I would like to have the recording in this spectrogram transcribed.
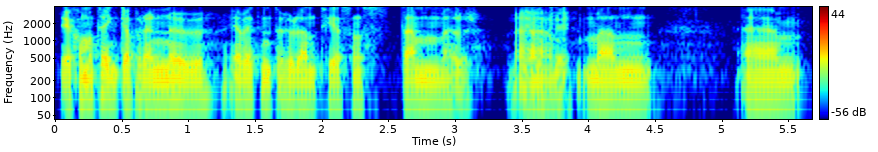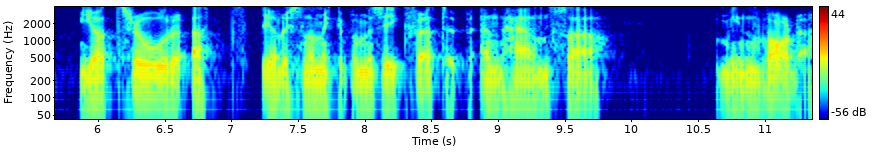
jag kommer att tänka på det nu, jag vet inte hur den tesen stämmer. Okej. Men ehm, jag tror att jag lyssnar mycket på musik för att typ enhansa min vardag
